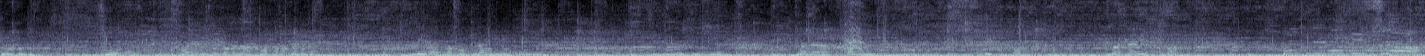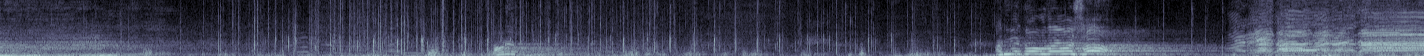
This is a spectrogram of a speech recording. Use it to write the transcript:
花が咲き誇る生涯されることのない宝物が未来が僕らを呼んでいる君を信じる必ずたどり一歩また一歩千里の道をありがとうりがとうございましたありがとうございました。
